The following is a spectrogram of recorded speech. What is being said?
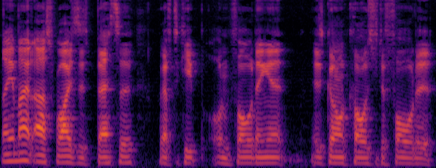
Now you might ask why is this better? We have to keep unfolding it. It's going to cause you to fold it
